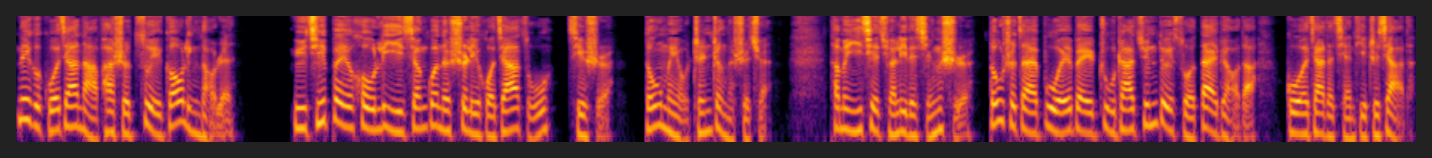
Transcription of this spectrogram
那个国家哪怕是最高领导人，与其背后利益相关的势力或家族，其实都没有真正的实权。他们一切权力的行使，都是在不违背驻扎军队所代表的国家的前提之下的。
